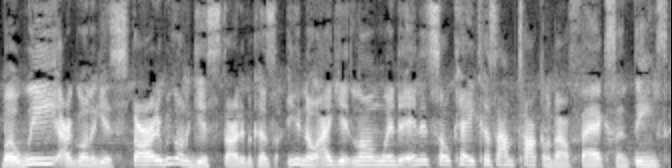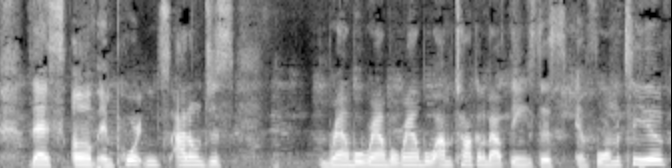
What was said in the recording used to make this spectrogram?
But we are going to get started. We're going to get started because, you know, I get long winded and it's okay because I'm talking about facts and things that's of importance. I don't just ramble, ramble, ramble. I'm talking about things that's informative.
